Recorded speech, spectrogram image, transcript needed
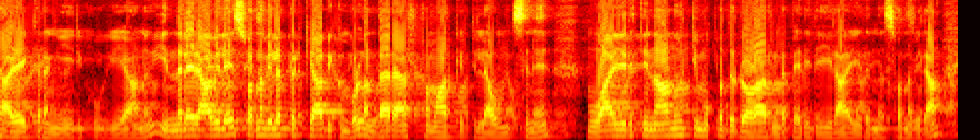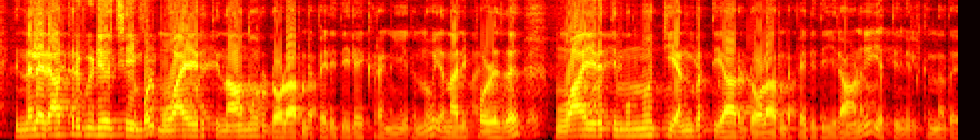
താഴേക്കിറങ്ങിയിരിക്കുകയാണ്. ഇന്നലെ രാവിലെ സ്വർണവില പ്രഖ്യാപിക്കുമ്പോൾ അന്താരാഷ്ട്ര മാർക്കറ്റിൽ ഔൺസിന് മൂവായിരത്തി നാനൂറ്റി മുപ്പത് ഡോളറിന്റെ പരിധിയിലായിരുന്ന സ്വർണവില ഇന്നലെ രാത്രി വീഡിയോ ചെയ്യുമ്പോൾ മൂവായിരത്തി നാനൂറ് ഡോളറിന്റെ പരിധിയിലേക്ക് ഇറങ്ങിയിരുന്നു എന്നാൽ ഇപ്പോഴത് മൂവായിരത്തി മുന്നൂറ്റി എൺപത്തി ആറ് ഡോളറിന്റെ പരിധിയിലാണ് എത്തി നിൽക്കുന്നത്.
